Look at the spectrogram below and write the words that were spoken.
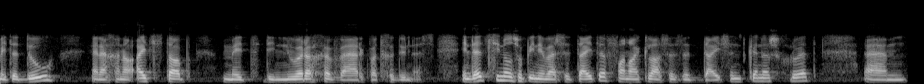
met 'n doel en hy gaan nou uitstap met die nodige werk wat gedoen is. En dit sien ons op universiteite van daai klasse is dit 1000 kinders groot. Ehm um,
